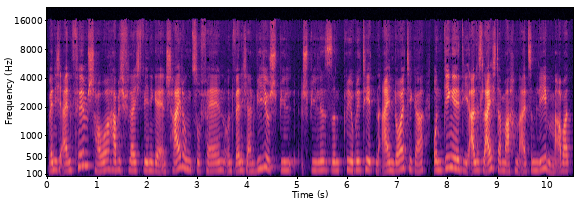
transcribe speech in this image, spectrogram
Wenn ich einen Film schaue, habe ich vielleicht weniger Entscheidungen zu fällen und wenn ich ein Videospiel spiele, sind Prioritäten eindeutiger und Dinge, die alles leichter machen als im Leben. Aber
